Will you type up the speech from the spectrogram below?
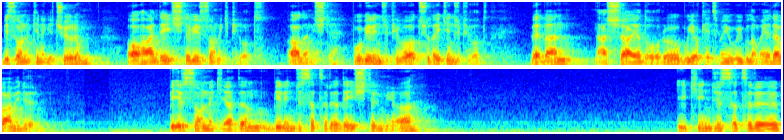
Bir sonrakine geçiyorum. O halde işte bir sonraki pivot. Alın işte. Bu birinci pivot, şu da ikinci pivot. Ve ben aşağıya doğru bu yok etmeyi uygulamaya devam ediyorum. Bir sonraki adım birinci satırı değiştirmiyor. İkinci satırı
